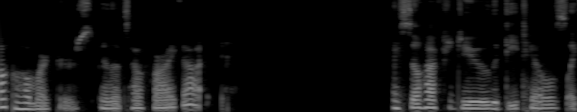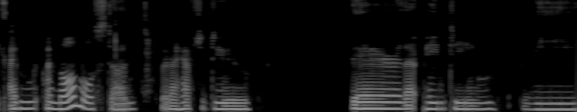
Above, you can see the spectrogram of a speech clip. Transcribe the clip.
alcohol markers, and that's how far I got. I still have to do the details. Like I'm I'm almost done, but I have to do there, that painting, the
